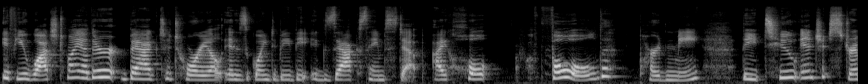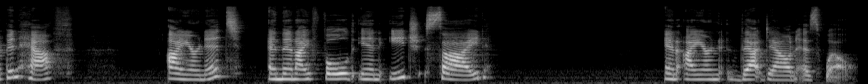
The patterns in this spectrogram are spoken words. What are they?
If you watched my other bag tutorial, it is going to be the exact same step. I hold, fold, pardon me, the two inch strip in half, iron it, and then I fold in each side and iron that down as well.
